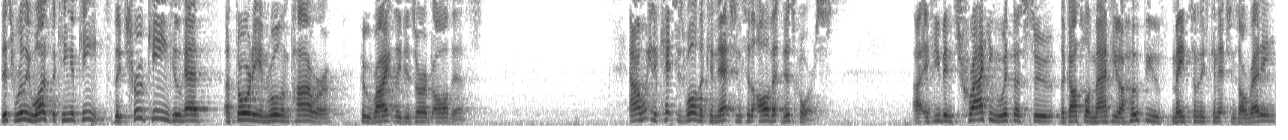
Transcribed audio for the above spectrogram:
this really was the king of kings, the true king who had authority and rule and power who rightly deserved all this. And I want you to catch as well the connection to the Olivet Discourse. Uh, if you've been tracking with us through the Gospel of Matthew, I hope you've made some of these connections already.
